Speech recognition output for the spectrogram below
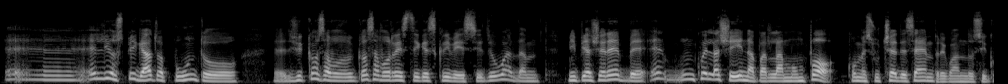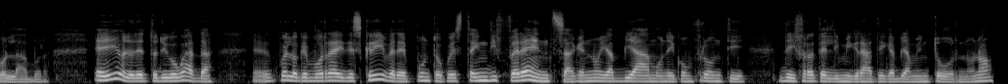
E, e lì ho spiegato appunto eh, dice, cosa, cosa, vorresti che scrivessi? Dico, guarda, mi piacerebbe. E in quella cena parlammo un po', come succede sempre quando si collabora. E io gli ho detto, dico, guarda, eh, quello che vorrei descrivere è appunto questa indifferenza che noi abbiamo nei confronti dei fratelli immigrati che abbiamo intorno, no?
